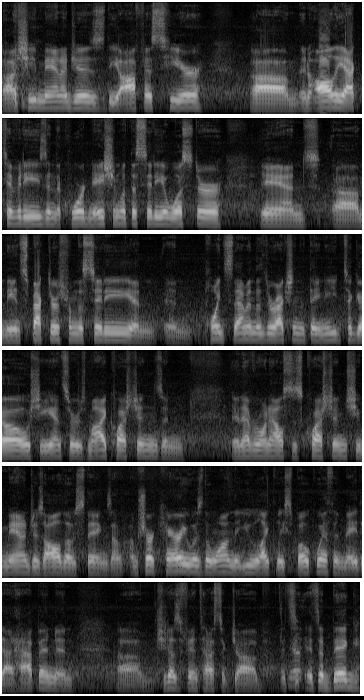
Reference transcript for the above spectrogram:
Uh, she manages the office here um, and all the activities and the coordination with the city of Worcester and um, the inspectors from the city and, and points them in the direction that they need to go. She answers my questions and and everyone else's questions. She manages all those things. I'm, I'm sure Carrie was the one that you likely spoke with and made that happen, and um, she does a fantastic job. It's Yep. it's a big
